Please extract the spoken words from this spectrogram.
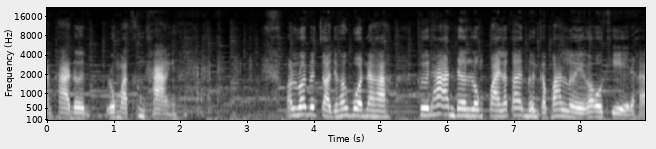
ันพาเดินลงมาครึ่งทางเองเพราะรถไปจอดอยู่ข้างบนนะคะ คือถ้าอันเดินลงไปแล้วก็เดินกลับบ้านเลยก็โอเคนะคะ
